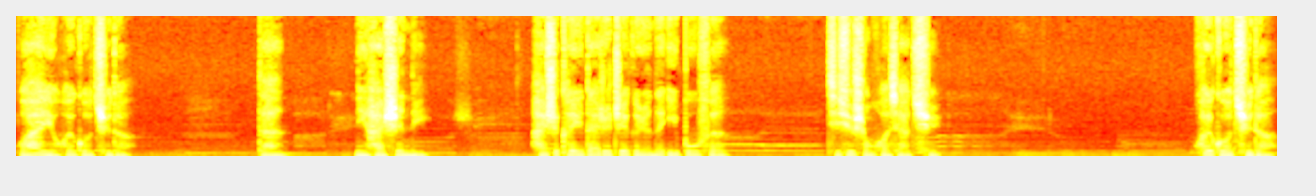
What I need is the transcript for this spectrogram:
不爱也会过去的。但，你还是你，还是可以带着这个人的一部分，继续生活下去。会过去的，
